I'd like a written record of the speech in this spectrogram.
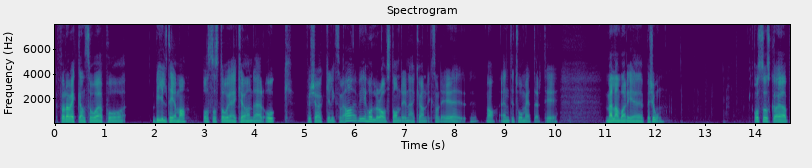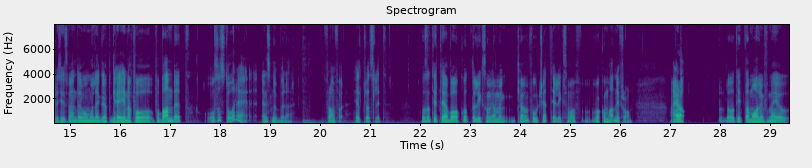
förra veckan så var jag på Biltema och så står jag i kön där och försöker liksom, ja, vi håller avstånd i den här kön liksom. Det är ja, en till två meter till mellan varje person. Och så ska jag precis vända mig om och lägga upp grejerna på, på bandet och så står det en snubbe där framför helt plötsligt. Och så tittar jag bakåt och liksom, ja men kön fortsätter liksom. Var, var kom han ifrån? Nej då. Då tittade Malin på mig och,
